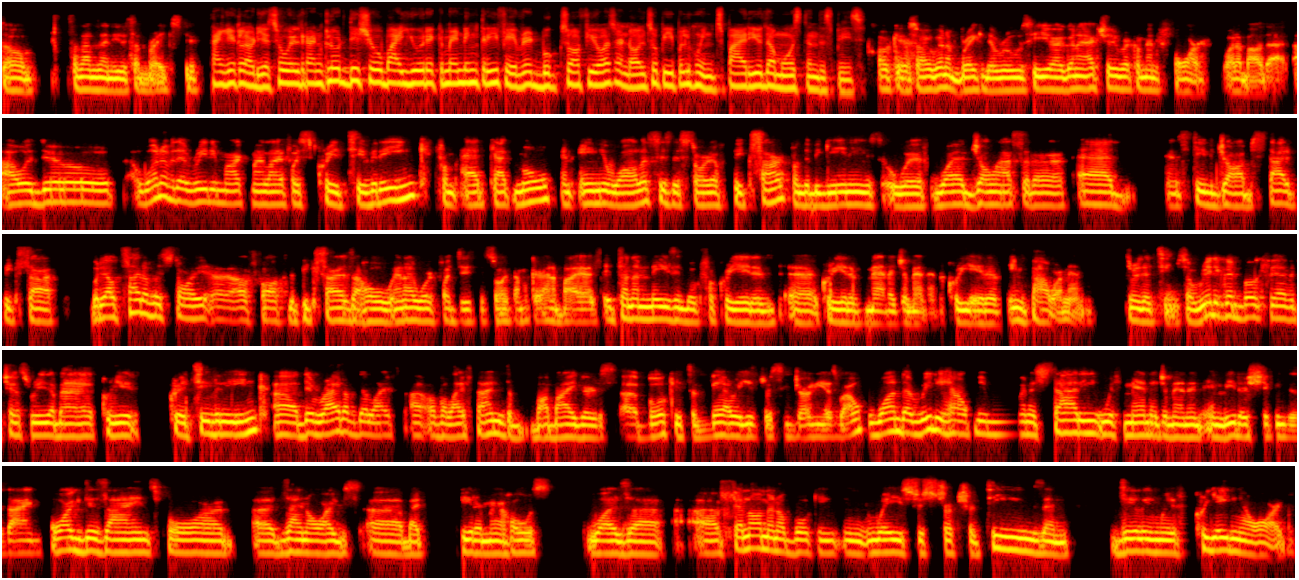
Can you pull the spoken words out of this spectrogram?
So sometimes I need some breaks too. Thank you, Claudia. So we'll conclude the show by you recommending three favorite books of yours and also people who inspire you the most in the space. Okay, so I'm gonna break the rules here. I'm gonna actually recommend four. What about that? I would do one of the really marked my life was Creativity Inc. from Ed Catmull and Amy Wallace is the story of Pixar from the beginnings with where John Lasseter, Ed, and Steve Jobs started Pixar but outside of the story uh, of, of the Pixar as a whole, and I work for Disney, so I'm kind of biased. It's an amazing book for creative, uh, creative management and creative empowerment through the team. So really good book if you have a chance to read about it. Create, Creativity Inc. Uh, the Ride of the Life uh, of a Lifetime is a Bob Iger's uh, book. It's a very interesting journey as well. One that really helped me when I started with management and, and leadership in design. Org designs for uh, design orgs uh, by Peter Merholz was a, a phenomenal book in, in, ways to structure teams and dealing with creating an org.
